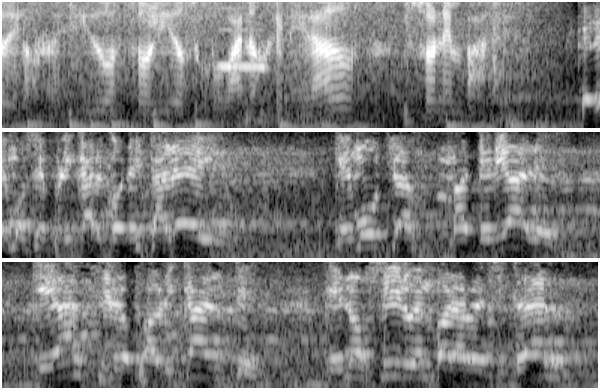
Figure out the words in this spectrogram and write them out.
de los residuos sólidos urbanos generados son envases. Queremos explicar con esta ley que muchos materiales que hacen los fabricantes que no sirven para reciclar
